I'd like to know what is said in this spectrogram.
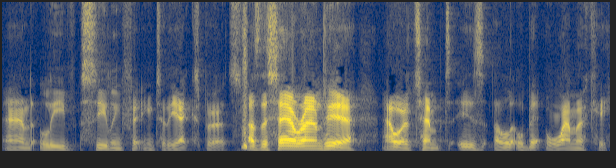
and leave ceiling fitting to the experts. As they say around here, our attempt is a little bit whammocky.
